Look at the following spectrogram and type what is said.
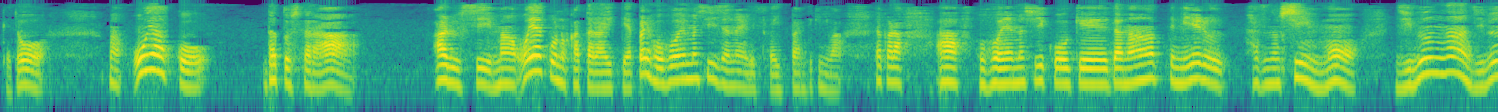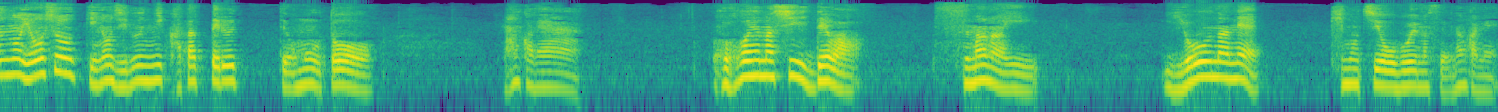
けど、まあ、親子だとしたら、あるし、まあ、親子の語らいってやっぱり微笑ましいじゃないですか、一般的には。だから、ああ、微笑ましい光景だなって見れるはずのシーンも、自分が自分の幼少期の自分に語ってるって思うと、なんかね、微笑ましいでは済まない異様なね、気持ちを覚えますよ。なんかね、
